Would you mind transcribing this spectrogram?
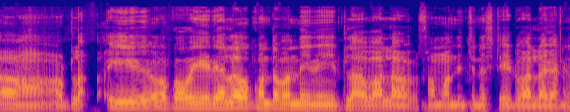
ఆ, అట్లా ఈ ఒక ఏరియాలో కొంతమందిని ఇట్లా వాళ్ళ సంబంధించిన స్టేట్ వాళ్ళ కానీ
